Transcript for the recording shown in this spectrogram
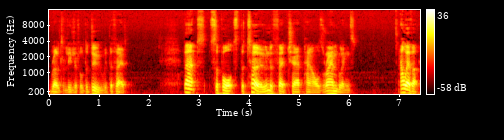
relatively little to do with the Fed. That supports the tone of Fed Chair Powell's ramblings. However,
